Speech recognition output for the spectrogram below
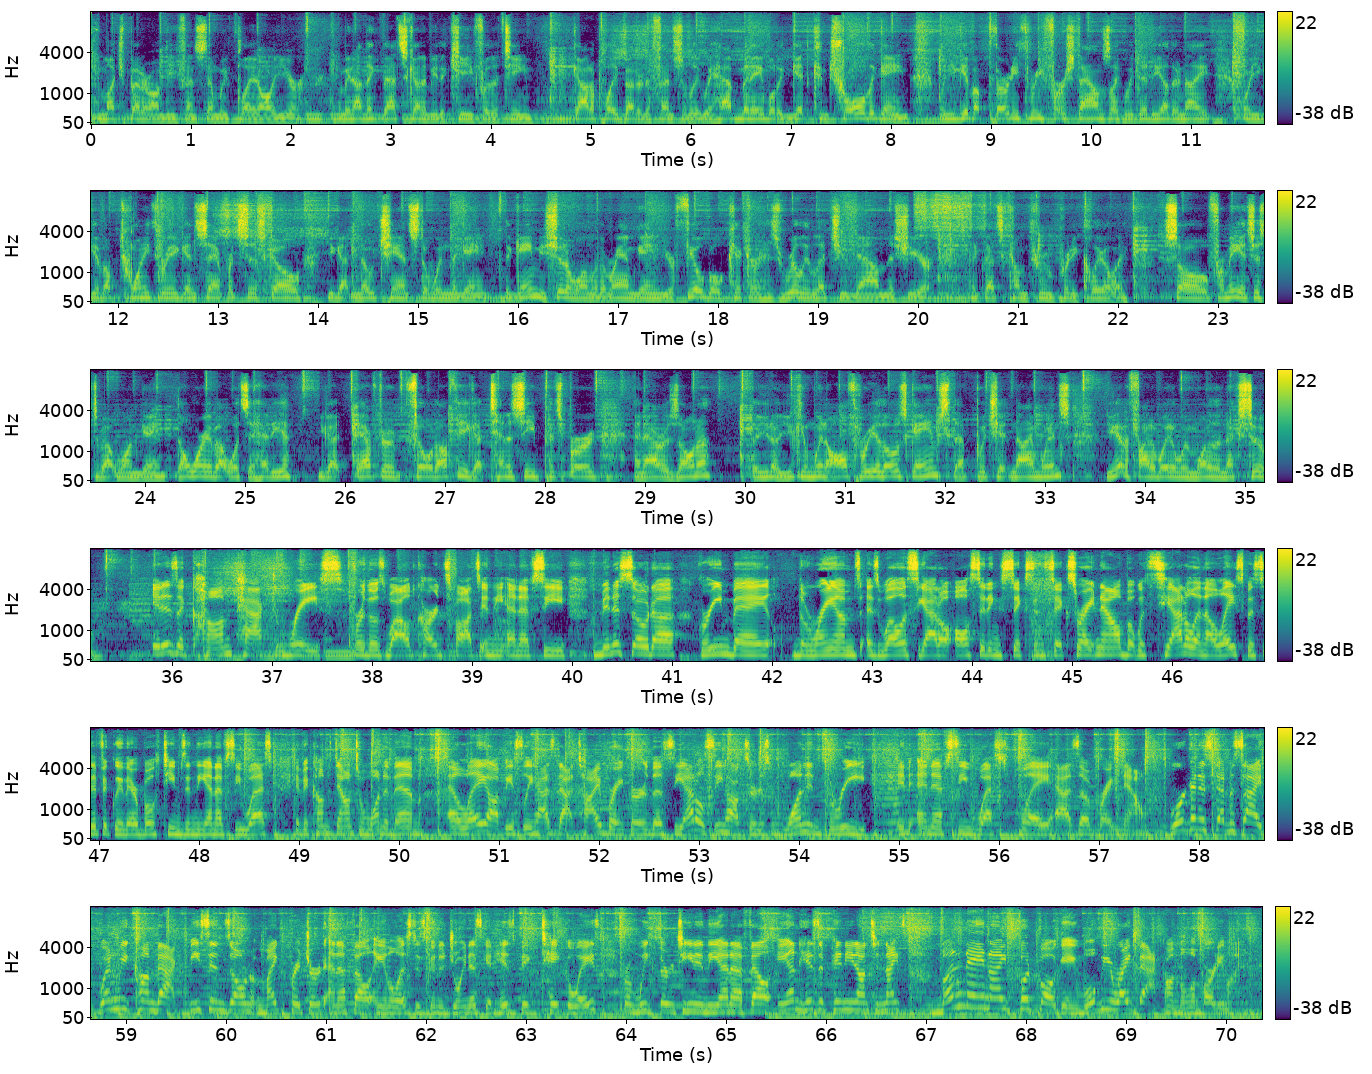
much better on defense than we've played all year. I mean, I think that's going to be the key for the team. Got to play better defensively. We haven't been able to get control of the game. When you give up 33 first downs like we did the other night, or you give up 23 against San Francisco, you got no chance to win the game. The game you should have won with a Ram game, your field goal kicker has really let you down this year. I think that's come through pretty clearly. So for me, it's just about one game. Don't worry about what's ahead of you. You got after Philadelphia, you got Tennessee, Pittsburgh, and Arizona. You know, you can win all three of those games. That puts you at nine wins. You got to find a way to win one of the next two. It is a compact race for those wild card spots in the NFC. Minnesota, Green Bay, the Rams, as well as Seattle, all sitting six and six right now. But with Seattle and LA specifically, they're both teams in the NFC West. If it comes down to one of them, LA obviously has that tiebreaker. The Seattle Seahawks are just one and three in NFC West play as of right now. We're going to step aside when we come back. VSIN Zone Mike Pritchard, NFL analyst, is going to join us, get his big takeaways from Week 13 in the NFL and his opinion on tonight's Monday Night Football game. We'll be right back on the Lombardi line.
